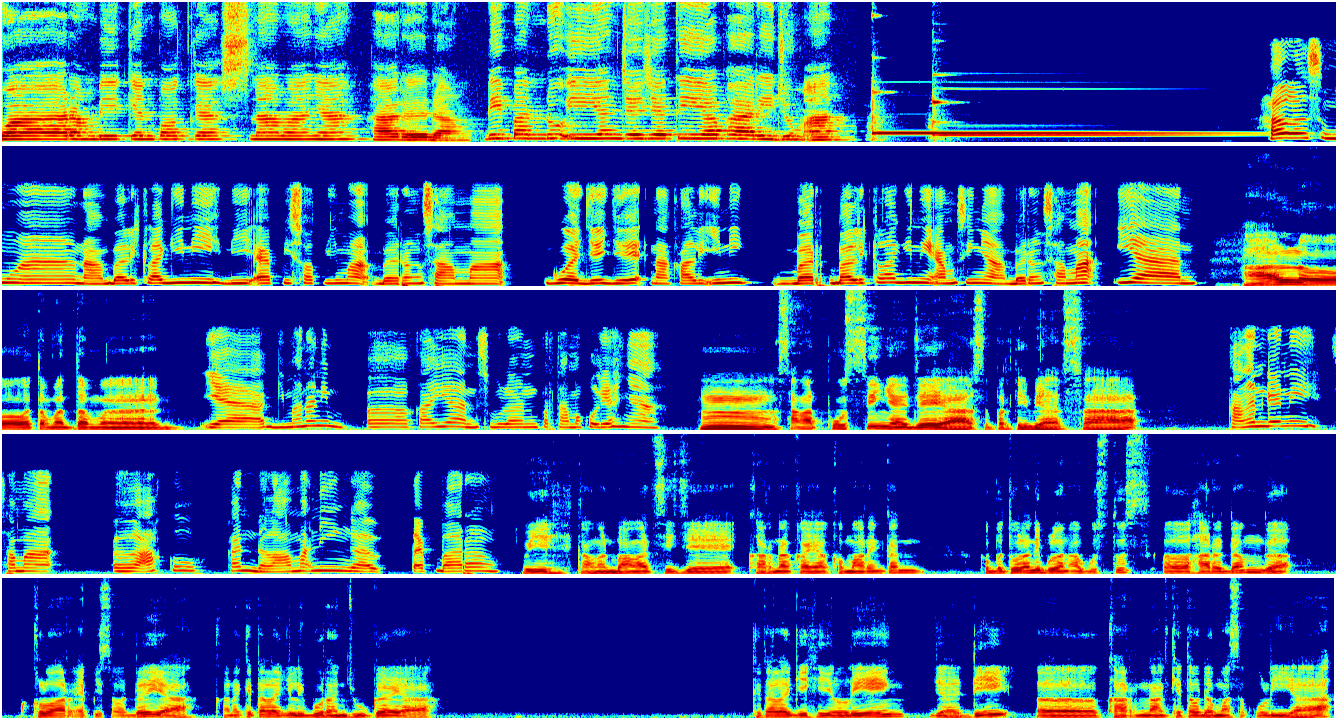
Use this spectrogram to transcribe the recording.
Warang bikin podcast namanya Haredang Dipandu Ian JJ tiap hari Jumat. Halo semua, nah balik lagi nih di episode 5 bareng sama gue JJ Nah kali ini balik lagi nih MC-nya bareng sama Ian. Halo teman-teman. Ya gimana nih uh, Kak Ian sebulan pertama kuliahnya? Hmm, sangat pusing ya J ya, seperti biasa kangen gak nih sama uh, aku? Kan udah lama nih nggak tap bareng. Wih kangen banget sih J. Karena kayak kemarin kan kebetulan di bulan Agustus uh, Haredang nggak keluar episode ya. Karena kita lagi liburan juga ya. Kita lagi healing jadi uh, karena kita udah masuk kuliah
